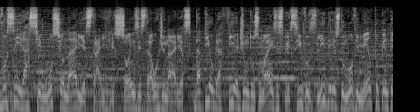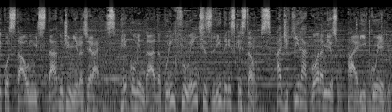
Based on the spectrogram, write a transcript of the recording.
Você irá se emocionar e extrair lições extraordinárias da biografia de um dos mais expressivos líderes do movimento pentecostal no estado de Minas Gerais. Recomendada por influentes líderes cristãos. Adquira agora mesmo Ari Coelho,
